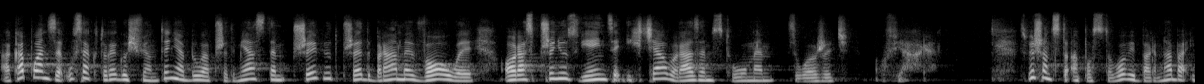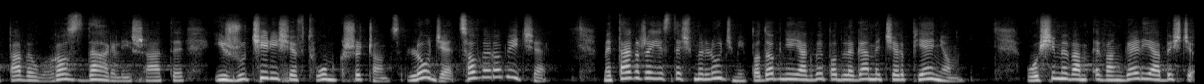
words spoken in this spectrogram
A kapłan Zeusa, którego świątynia była przed miastem, przywiódł przed bramę woły oraz przyniósł wieńce i chciał razem z tłumem złożyć ofiarę. Słysząc to apostołowie Barnaba i Paweł rozdarli szaty i rzucili się w tłum krzycząc: Ludzie, co wy robicie? My także jesteśmy ludźmi, podobnie jak wy podlegamy cierpieniom. Głosimy wam Ewangelię, abyście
